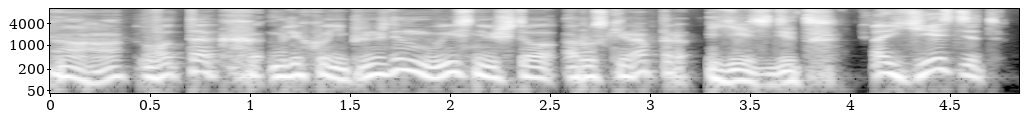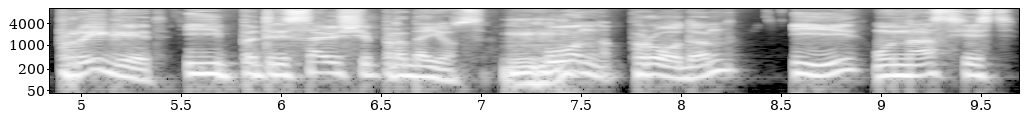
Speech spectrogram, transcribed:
Ага. Вот так легко непринужденно мы выяснили, что русский раптор ездит. А Ездит, прыгает и потрясающе продается. Он продан, и у нас есть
